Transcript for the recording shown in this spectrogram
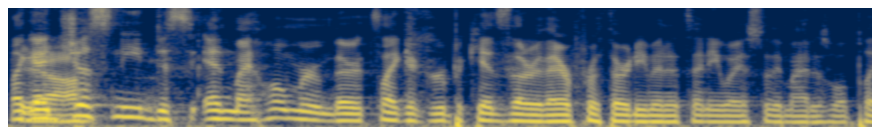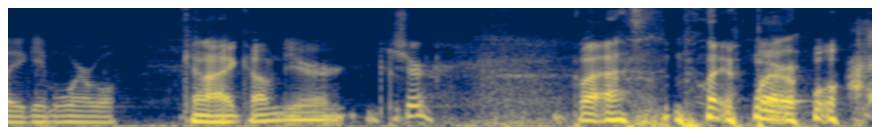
Like Yeah. I just need to see. In my homeroom, there it's like a group of kids that are there for 30 minutes anyway, so they might as well play a game of werewolf. Can I come to your Sure. class and play But werewolf? I,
